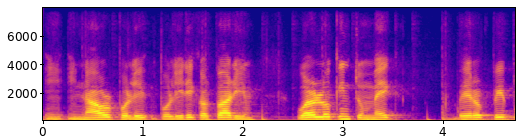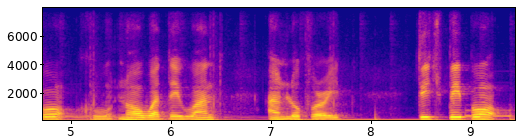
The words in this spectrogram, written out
in, in our poli- political party, we're looking to make better people who know what they want and look for it. Teach people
